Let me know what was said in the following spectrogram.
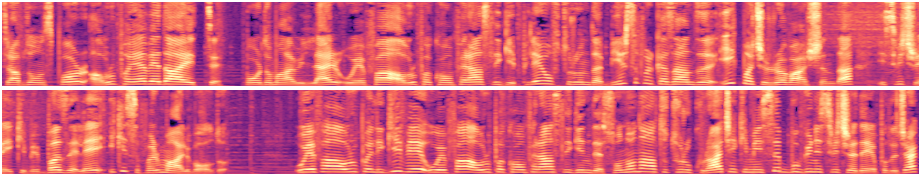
Trabzonspor Avrupa'ya veda etti. Bordo Maviller UEFA Avrupa Konferans Ligi playoff turunda 1-0 kazandığı ilk maçın rövanşında İsviçre ekibi Basel'e 2-0 mağlup oldu. UEFA Avrupa Ligi ve UEFA Avrupa Konferans Ligi'nde son 16 turu kura çekimi ise bugün İsviçre'de yapılacak.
